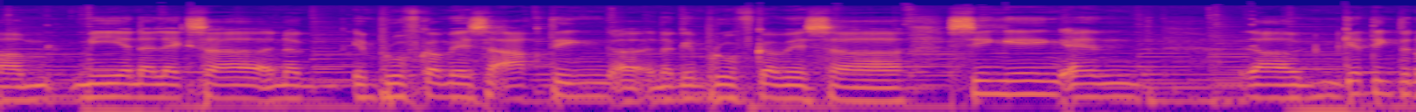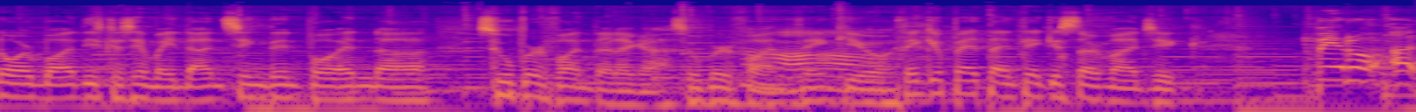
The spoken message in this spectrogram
um, me and Alexa nag-improve kami sa acting, uh, nag-improve kami sa singing and uh, getting to know our bodies kasi may dancing din po and uh, super fun talaga. Super fun. Thank you. Thank you, Peta, and thank you, Star Magic. Pero ah,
